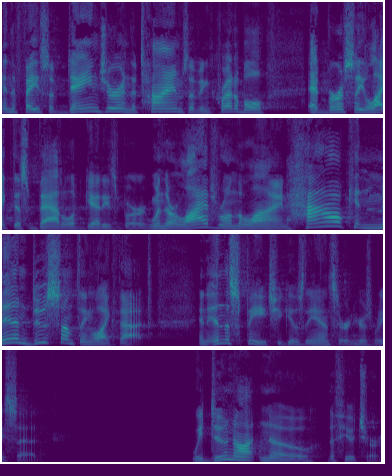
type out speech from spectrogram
in the face of danger in the times of incredible adversity like this Battle of Gettysburg, when their lives were on the line, how can men do something like that? And in the speech, he gives the answer, and here's what he said We do not know the future,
